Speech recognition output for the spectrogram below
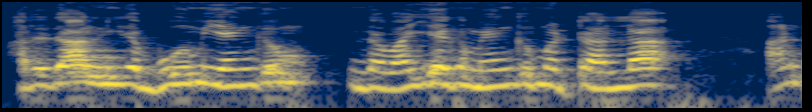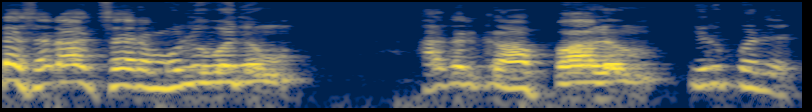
அதுதான் இந்த பூமி எங்கும் இந்த வையகம் எங்கும் மட்டும் அல்ல அண்ட சராச்சாரம் முழுவதும் அதற்கு அப்பாலும் இருப்பது.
